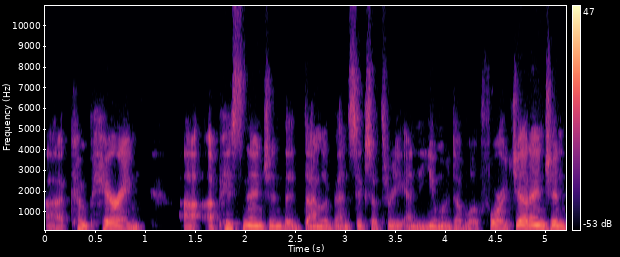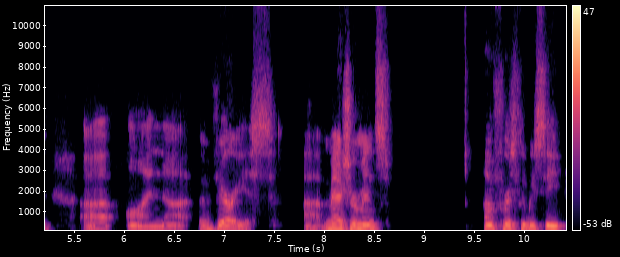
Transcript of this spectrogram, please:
uh, comparing uh, a piston engine, the Daimler-Benz 603 and the Jumo 004 jet engine uh, on uh, various measurements. Firstly, we see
